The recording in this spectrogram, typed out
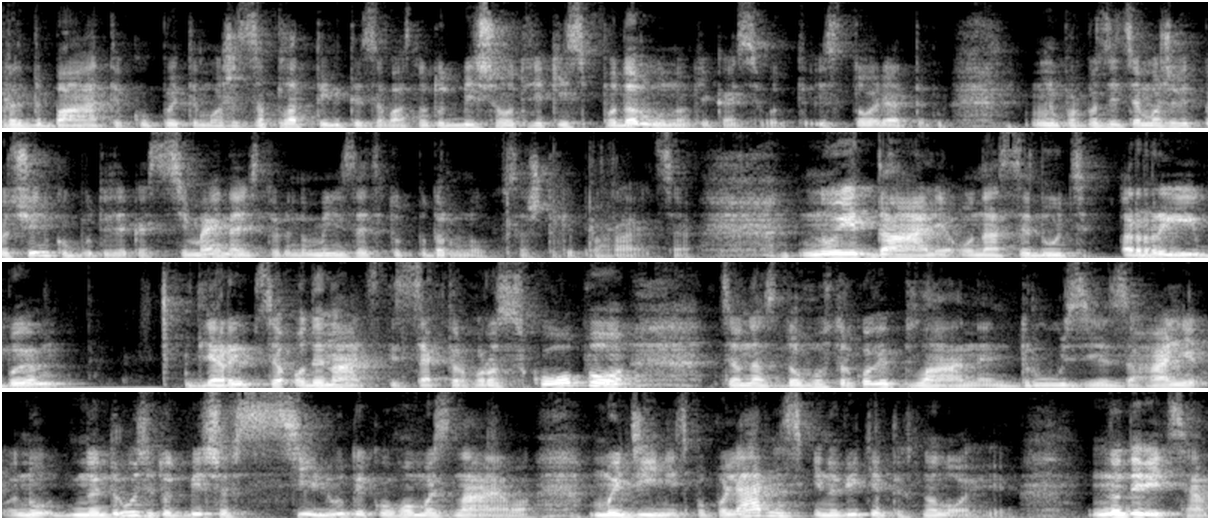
Придбати, купити, може заплатити за вас. Ну тут більше от якийсь подарунок, якась от історія. Типу. Ну, пропозиція може відпочинку бути, якась сімейна історія. Ну мені здається, тут подарунок все ж таки програється. Ну і далі у нас ідуть риби. Для риб це 11-й сектор гороскопу. Це у нас довгострокові плани, друзі, загальні. Ну не друзі, тут більше всі люди, кого ми знаємо. Медійність, популярність і новітні технології. Ну, дивіться,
